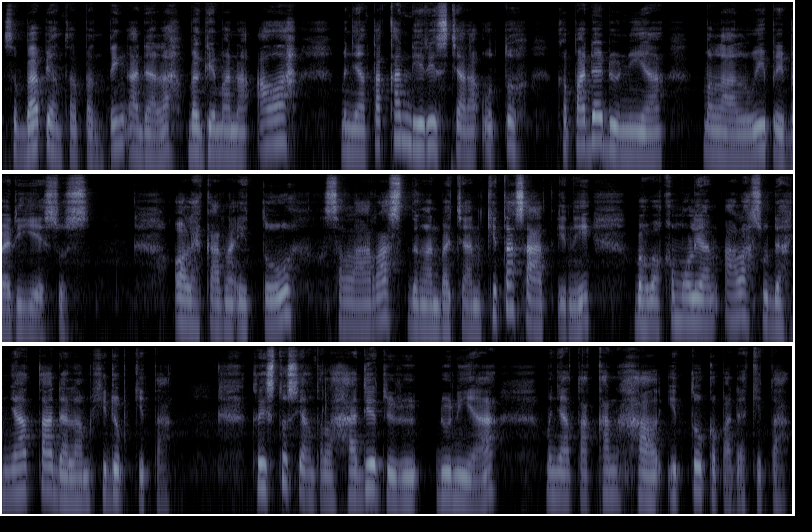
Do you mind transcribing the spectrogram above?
sebab yang terpenting adalah bagaimana Allah menyatakan diri secara utuh kepada dunia melalui pribadi Yesus. Oleh karena itu, selaras dengan bacaan kita saat ini bahwa kemuliaan Allah sudah nyata dalam hidup kita. Kristus yang telah hadir di dunia menyatakan hal itu kepada kita.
